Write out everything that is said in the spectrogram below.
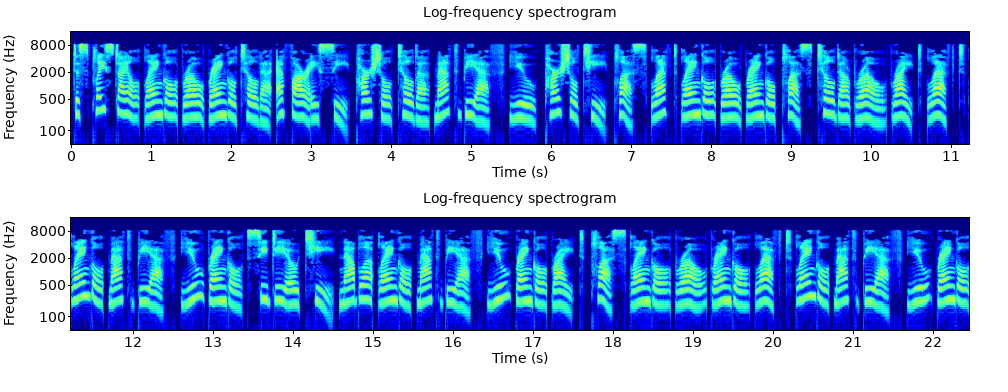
display style Langle rho wrangle tilde frac partial tilde math BF U partial T plus left Langle rho wrangle plus tilde rho right left Langle math BF U wrangle CDOT nabla Langle math BF U wrangle right plus Langle rho wrangle left Langle math BF U wrangle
